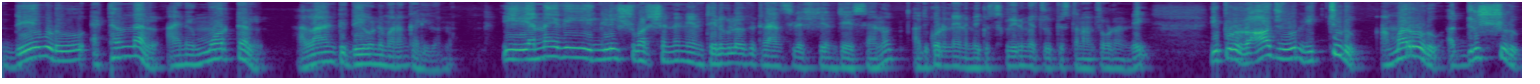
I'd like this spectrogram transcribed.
దేవుడు ఎటర్నల్ ఆయన ఇమ్మోర్టల్ అలాంటి దేవుణ్ణి మనం కలిగి ఉన్నాం. ఈ ఎన్ఐవి ఇంగ్లీష్ వర్షన్ని నేను తెలుగులోకి ట్రాన్స్లేషన్ చేశాను. అది కూడా నేను మీకు స్క్రీన్ మీద చూపిస్తున్నాను. చూడండి. ఇప్పుడు రాజు నిత్యుడు అమరుడు అదృశ్యుడు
